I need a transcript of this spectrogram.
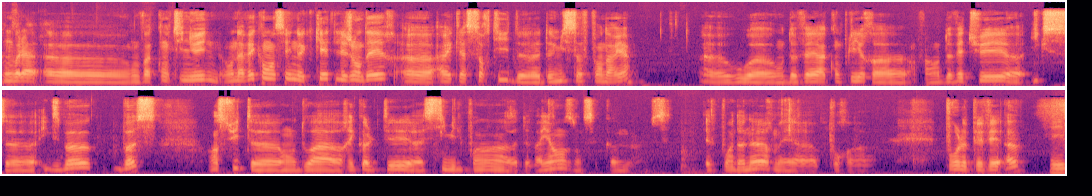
Donc voilà, euh, on va continuer. On avait commencé une quête légendaire euh, avec la sortie de, de Mist of Pandaria, euh, où on devait accomplir, enfin, on devait tuer X, X bo- boss. Ensuite, on doit récolter euh, 6000 points de vaillance, donc c'est comme des points d'honneur, mais pour, pour le PVE. Et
